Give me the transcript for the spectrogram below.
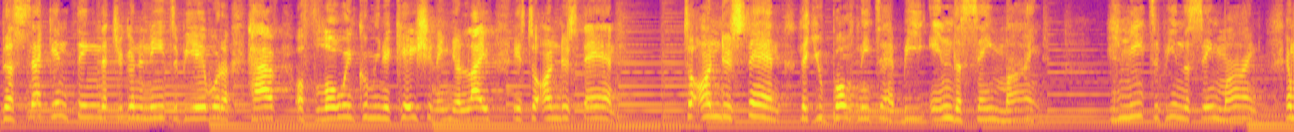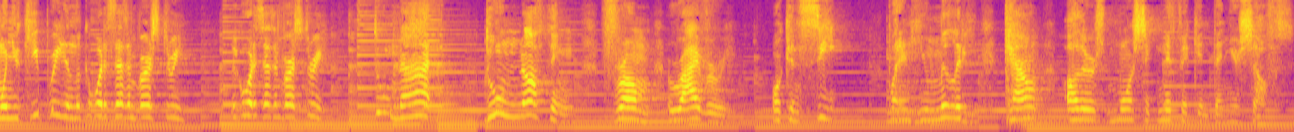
The second thing that you're going to need to be able to have a flowing communication in your life is to understand. To understand that you both need to be in the same mind. You need to be in the same mind. And when you keep reading, look at what it says in verse 3. Look at what it says in verse 3. Do not, do nothing from rivalry or conceit, but in humility count others more significant than yourselves.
